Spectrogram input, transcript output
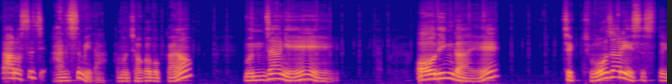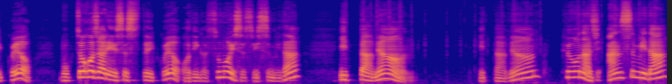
따로 쓰지 않습니다. 한번 적어 볼까요? 문장에 어딘가에 즉 주어 자리에 있을 수도 있고요. 목적어 자리에 있을 수도 있고요. 어딘가 숨어 있을 수 있습니다. 있다면 있다면 표현하지 않습니다.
